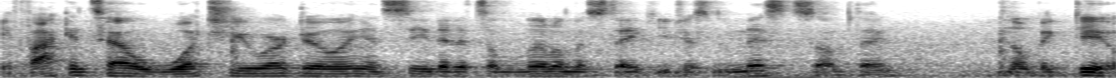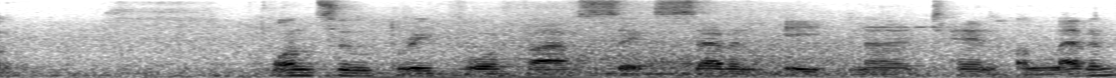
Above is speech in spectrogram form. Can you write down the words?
if I can tell what you are doing and see that it's a little mistake, you just missed something, no big deal. One, two, three, four, five, six, seven, eight, nine, ten, eleven.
